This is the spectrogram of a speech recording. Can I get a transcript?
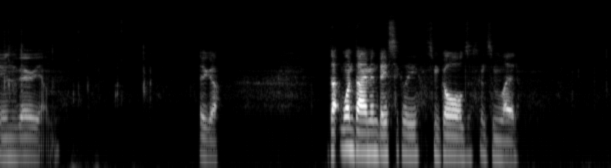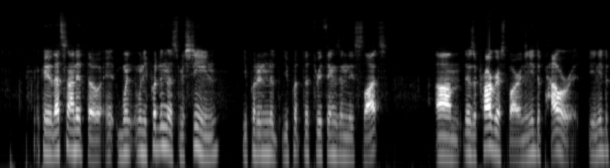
Invarium. There you go. One diamond, basically, some gold and some lead. Okay, that's not it though. It, when when you put in this machine, you put it into you put the three things in these slots. Um, there's a progress bar, and you need to power it. You need to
